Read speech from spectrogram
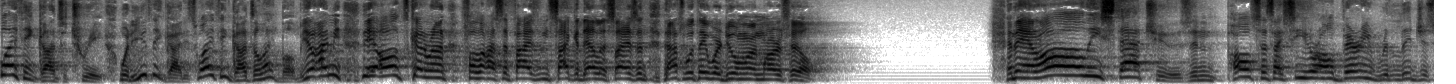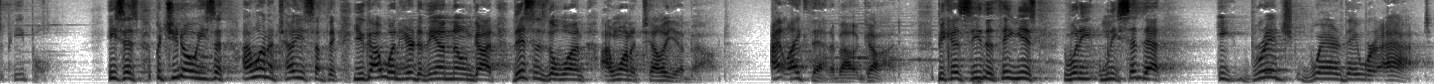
Well, I think God's a tree. What do you think God is? Well, I think God's a light bulb. You know, I mean, they all got around philosophizing, psychedelicizing. That's what they were doing on Mars Hill. And they had all these statues. And Paul says, I see you're all very religious people. He says, but you know, he says, I want to tell you something. You got one here to the unknown God. This is the one I want to tell you about. I like that about God. Because, see, the thing is, when he, when he said that, he bridged where they were at.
